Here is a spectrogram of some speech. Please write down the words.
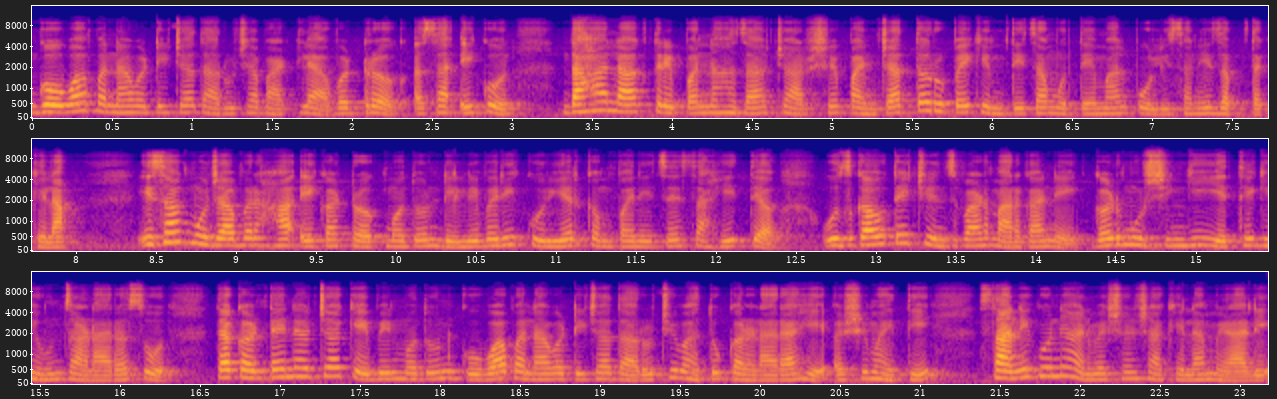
गोवा बनावटीच्या दारूच्या बाटल्या व ट्रक असा एकूण दहा लाख त्रेपन्न हजार चारशे पंच्याहत्तर रुपये किमतीचा मुद्देमाल पोलिसांनी जप्त केला. इसाक मुजावर हा एका ट्रकमधून डिलिव्हरी कुरिअर कंपनीचे साहित्य उजगाव ते चिंचवाड मार्गाने गडमुर्शिंगी येथे घेऊन जाणार असून त्या कंटेनरच्या केबिनमधून गोवा बनावटीच्या दारूची वाहतूक करणार आहे अशी माहिती स्थानिक गुन्हे अन्वेषण शाखेला मिळाली.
